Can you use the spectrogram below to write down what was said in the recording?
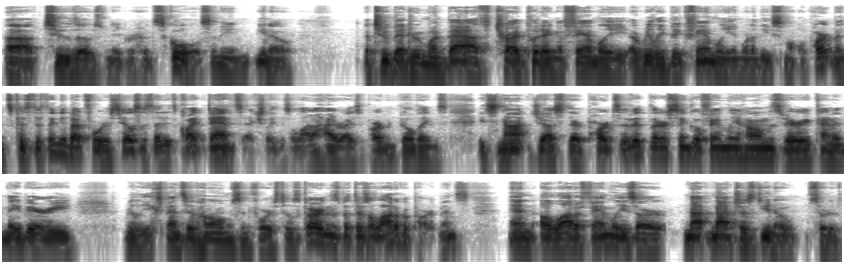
uh, to those neighborhood schools. I mean, you know, a two bedroom, one bath, try putting a family, a really big family in one of these small apartments. Because the thing about Forest Hills is that it's quite dense, actually. There's a lot of high rise apartment buildings. It's not just, there are parts of it that are single family homes, very kind of Mayberry, really expensive homes in Forest Hills Gardens, but there's a lot of apartments and a lot of families are not not just you know sort of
